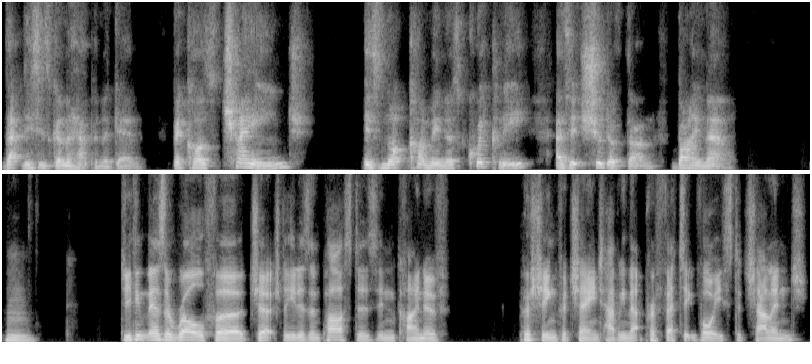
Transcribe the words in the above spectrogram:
that this is going to happen again because change is not coming as quickly as it should have done by now. Hmm. Do you think there's a role for church leaders and pastors in kind of pushing for change, having that prophetic voice to challenge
